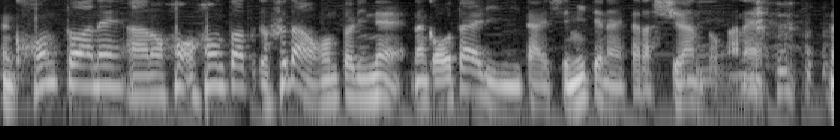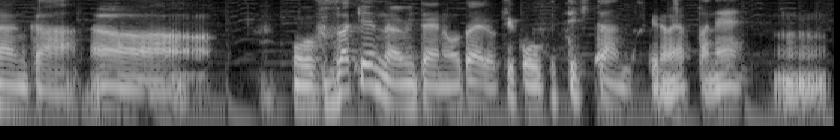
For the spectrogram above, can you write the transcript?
なんか本当はね、あの、ほ本当はとか、普段本当にね、なんかお便りに対して見てないから知らんとかね、なんか、あーもうふざけんなよみたいなお便りを結構送ってきたんですけど、やっぱね、うん。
